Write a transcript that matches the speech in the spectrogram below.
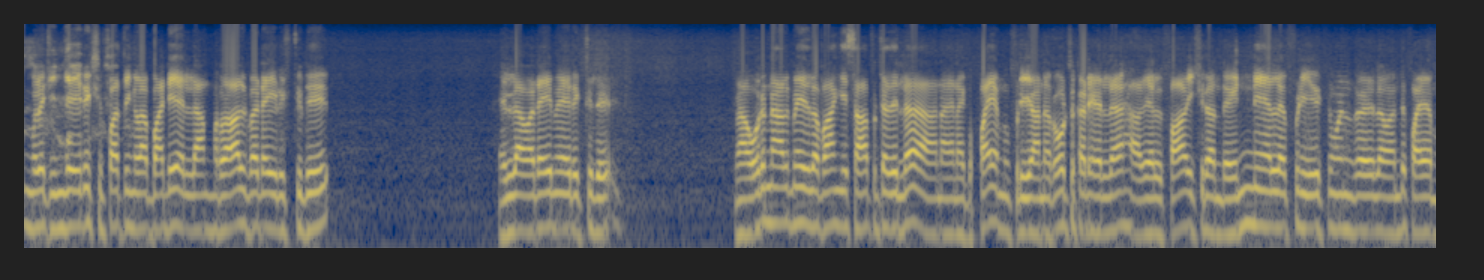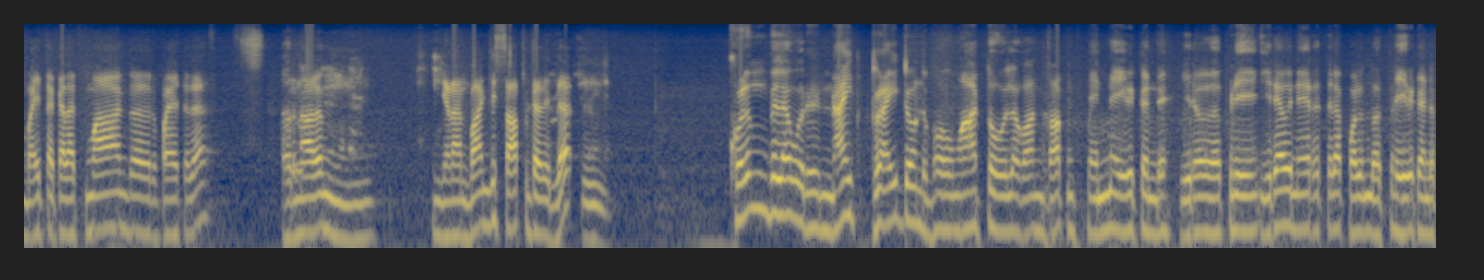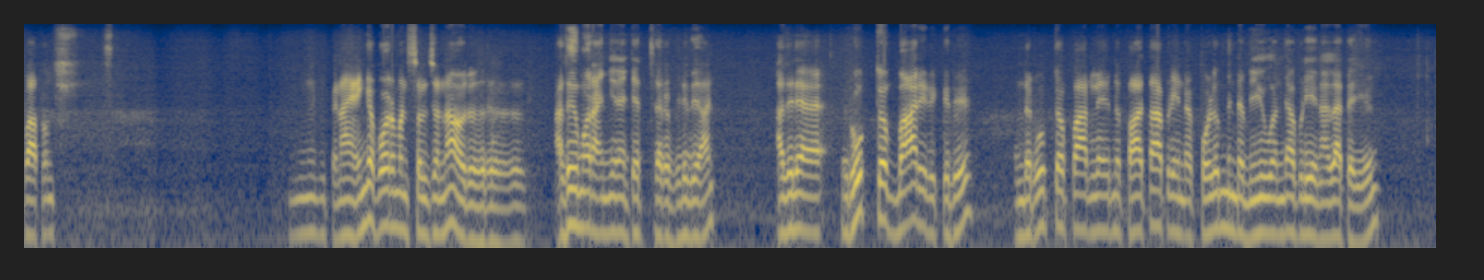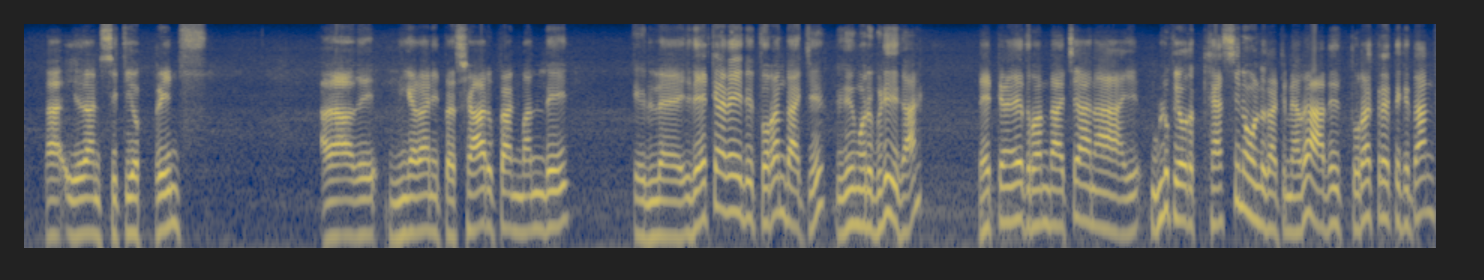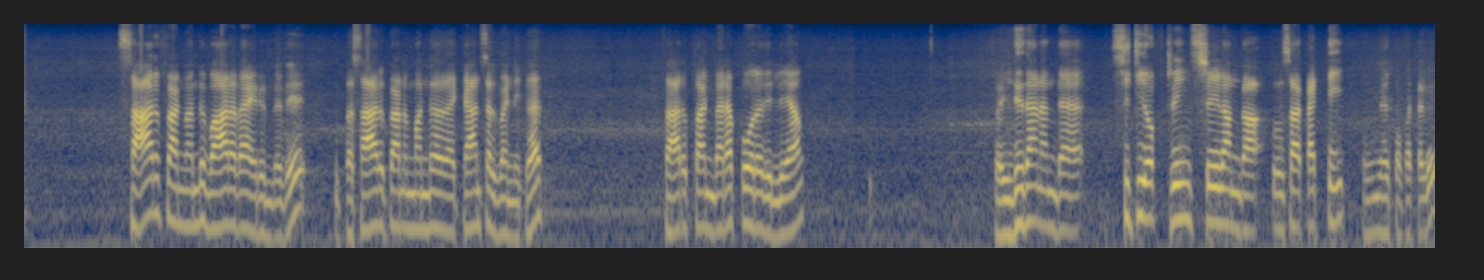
உங்களுக்கு இங்கே இருக்கு பார்த்தீங்களா வடை எல்லாம் இறால் வடை இருக்குது. எல்லா வடையுமே இருக்குது. நான் ஒரு நாளுமே இதில் வாங்கி சாப்பிட்டதில்லை. ஆனால் எனக்கு பயம் இப்படியான ரோட்டு கடையில் அதில் பாவிக்கிற அந்த எண்ணெயில் எப்படி இருக்குன்றதில் வந்து பயம் வயிற்ற கலக்குமான்ற ஒரு பயத்தில் ஒரு நாளும் இங்கே நான் வாங்கி சாப்பிட்டதில்லை. கொழும்புல ஒரு நைட் ரைட் ஒன்று போவோம். ஆட்டோவில் வாங்கி பார்ப்போம். என்ன இருக்குண்டு இரவு எப்படி இரவு நேரத்தில் கொழும்பு எப்படி இருக்குன்னு பார்ப்போம். இப்போ நான் எங்கே போகிறோம்னு சொல்லி சொன்னால் ஒரு அதுவும் ஒரு அஞ்சு நட்சத்திர விடுதிதான் அதில் ரூப்டாப் பார் இருக்குது. அந்த ரூப்டாப் பார்ல இருந்து பார்த்தா அப்படி இந்த கொழும்பு இந்த வியூ வந்து அப்படியே நல்லா தெரியும். இதுதான் சிட்டி ஆஃப் ட்ரீம்ஸ் அதாவது இங்கே தான் இப்போ ஷாருக்கான் வந்து இல்லை இது ஏற்கனவே இது திறந்தாச்சு. இது ஒரு விடுதி தான் ஏற்கனவே திறந்தாச்சு. ஆனால் உள்ளுக்குள்ள ஒரு கசினோ ஒன்று கட்டினது அது துறக்கிறதுக்கு தான் ஷாருக் கான் வந்து வாரதாக இருந்தது. இப்போ ஷாருக்கானும் வந்து அதை கேன்சல் பண்ணிட்டார். ஷாருக்கான் வர போகிறது இல்லையா? ஸோ இதுதான் அந்த சிட்டி ஆஃப் ட்ரீம் ஸ்ரீலங்கா புதுசாக கட்டி உருவாக்கப்பட்டது.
